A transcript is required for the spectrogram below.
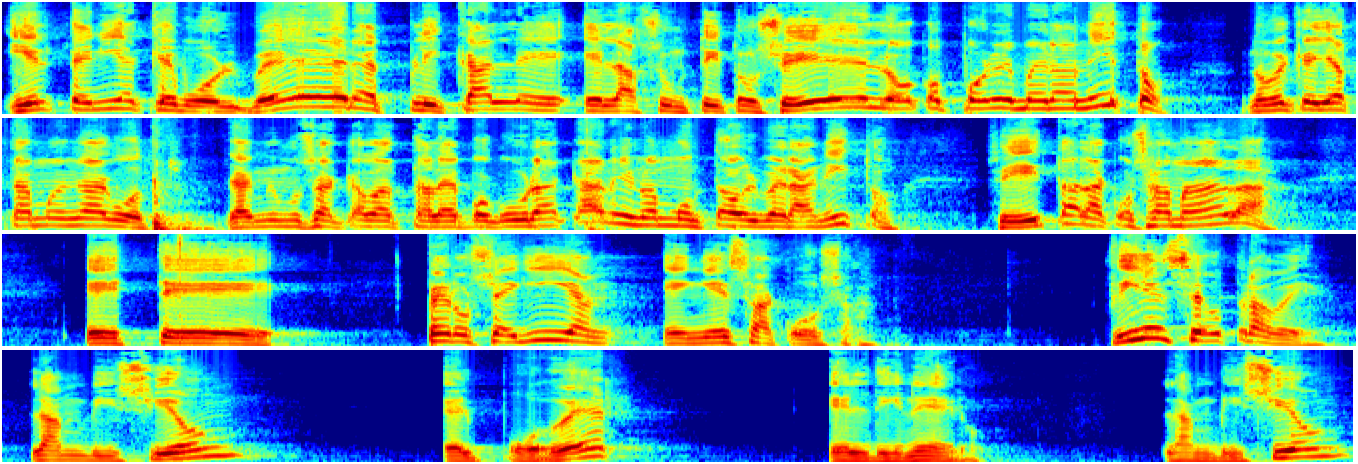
Y él tenía que volver a explicarle el asuntito. Sí, loco, por el veranito. No ve que ya estamos en agosto. Ya mismo se acaba hasta la época huracán y no han montado el veranito. Sí, está la cosa mala. Este, pero seguían en esa cosa. Fíjense otra vez, la ambición, el poder, el dinero. La ambición,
